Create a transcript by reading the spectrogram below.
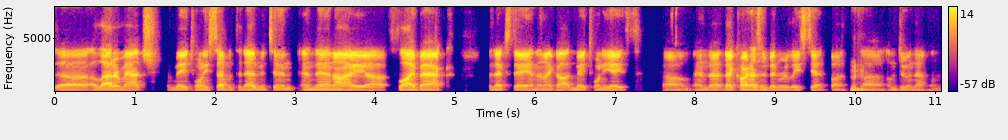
uh, a ladder match May 27th in Edmonton. And then I uh, fly back the next day. And then I got May 28th um, and that, that card hasn't been released yet, but mm-hmm. uh, I'm doing that one.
